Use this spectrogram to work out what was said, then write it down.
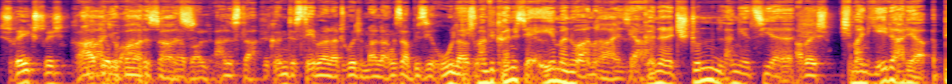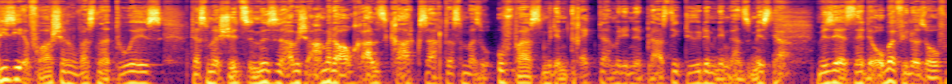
Schrägstrich Radio Radio Badesalz. Jawohl, alles klar. Wir können das Thema Natur mal langsam ein bisschen Ruhe lassen. Ich meine, wir können es ja eh immer nur anreisen. Ja. Wir können ja nicht stundenlang jetzt hier. Aber ich- ich meine, jeder hat ja ein bisschen eine Vorstellung, was Natur ist, dass man schützen müsse. Habe ich einmal da auch alles gerade gesagt, dass man so aufpasst mit dem Dreck da, mit den Plastiktüten, mit dem ganzen Mist. Ja. Müssen jetzt nicht der Oberphilosoph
